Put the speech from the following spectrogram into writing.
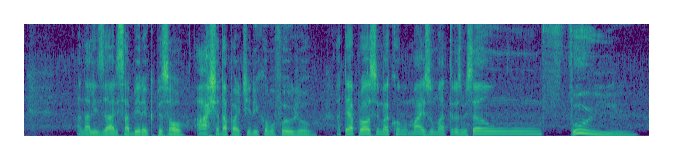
analisar e saber o que o pessoal acha da partida e como foi o jogo. Até a próxima com mais uma transmissão. Fui!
